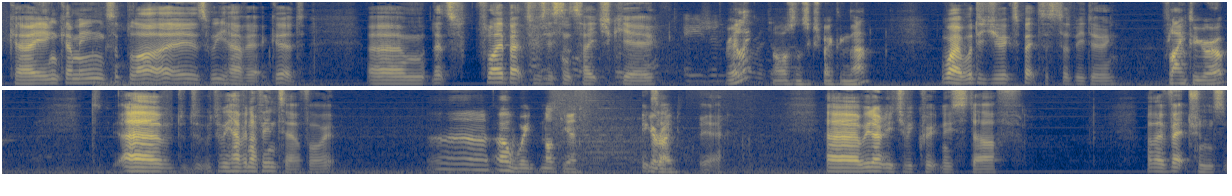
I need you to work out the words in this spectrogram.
Okay, incoming supplies. We have it. Good. Um, let's fly back to Resistance HQ. Really? I wasn't expecting that. Why? What did you expect us to be doing? Flying to Europe. Uh, do we have enough intel for it? Uh, oh wait, not yet. You're right. Yeah. Uh, we don't need to recruit new staff. Although veterans,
